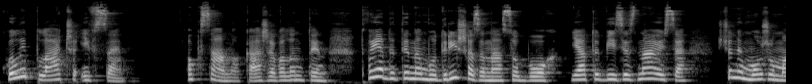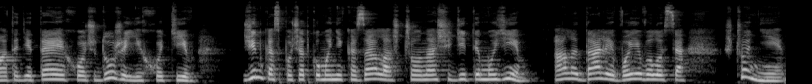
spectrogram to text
коли плаче і все? Оксано, каже Валентин, твоя дитина мудріша за нас обох. Я тобі зізнаюся, що не можу мати дітей, хоч дуже їх хотів. Жінка спочатку мені казала, що наші діти мої, але далі виявилося, що ні,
